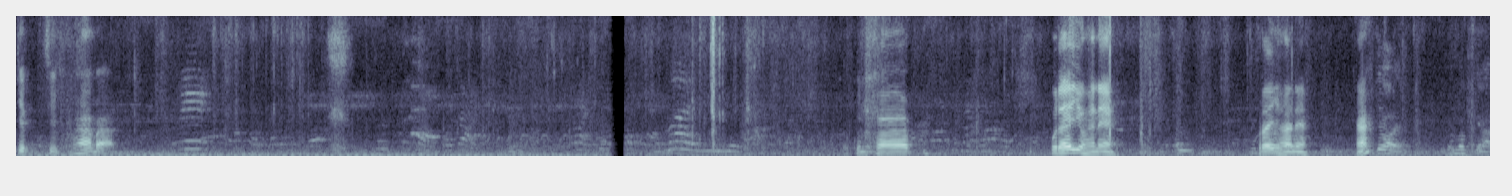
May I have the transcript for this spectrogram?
เจ็ด สิบห้าบาท ขอบคุณครับ ผู้ใดอยู่ฮะเนี่ยผู้ใดอยู่ฮะเนี่ยฮะจ้อยเป็นมักยา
